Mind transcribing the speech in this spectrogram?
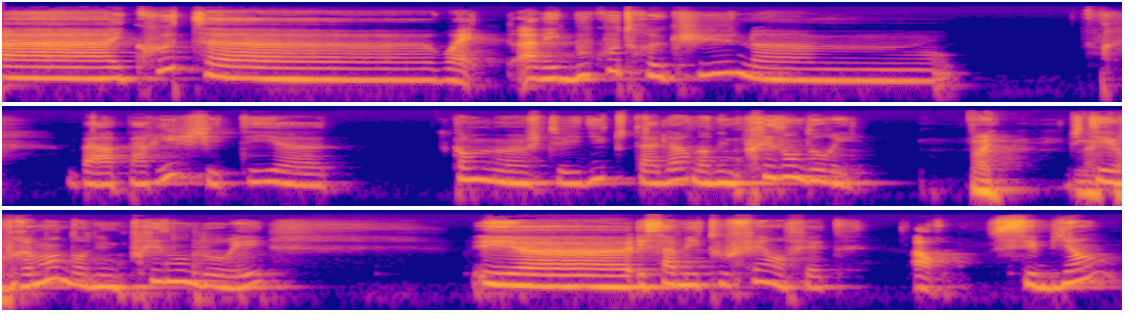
Euh, écoute, euh, ouais, avec beaucoup de recul, euh, bah à Paris, j'étais, comme je te l'ai dit tout à l'heure, dans une prison dorée. Ouais. J'étais vraiment dans une prison dorée. Et, et ça m'étouffait, en fait. Alors, c'est bien,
